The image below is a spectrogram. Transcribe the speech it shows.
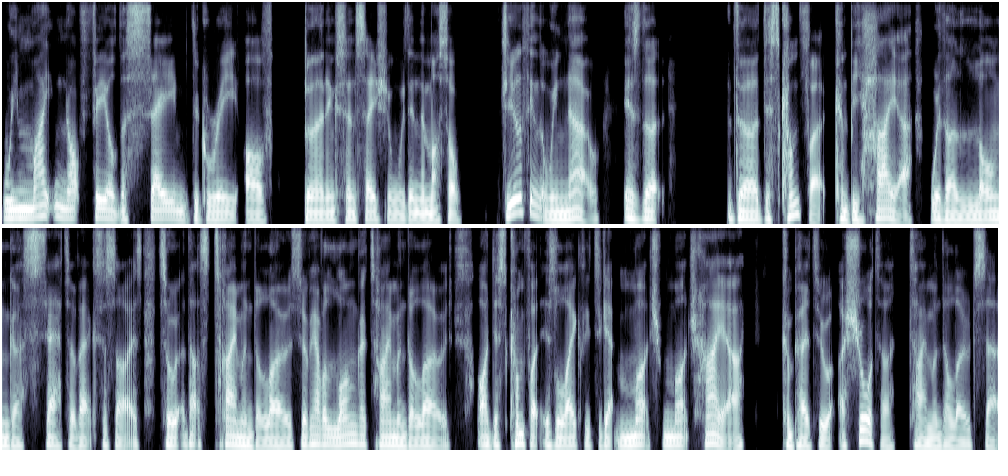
we might not feel the same degree of burning sensation within the muscle. The other thing that we know is that the discomfort can be higher with a longer set of exercise. So that's time under load. So if we have a longer time under load, our discomfort is likely to get much, much higher compared to a shorter time under load set.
